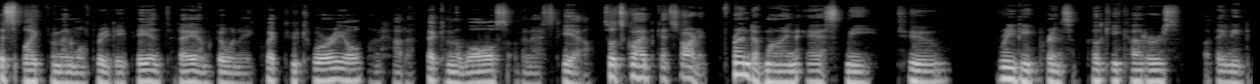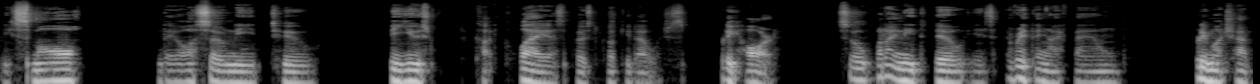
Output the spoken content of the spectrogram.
This is Mike from Minimal 3DP and today I'm doing a quick tutorial on how to thicken the walls of an STL. So let's go ahead and get started. A friend of mine asked me to 3D print some cookie cutters, but they need to be small. They also need to be used to cut clay as opposed to cookie dough, which is pretty hard. So what I need to do is everything I found pretty much have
